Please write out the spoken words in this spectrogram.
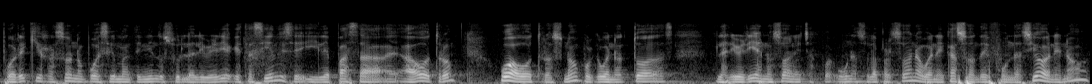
por X razón no puede seguir manteniendo su, la librería que está haciendo y, y le pasa a otro o a otros, ¿no? Porque, bueno, todas las librerías no son hechas por una sola persona, o en el caso de fundaciones, ¿no?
